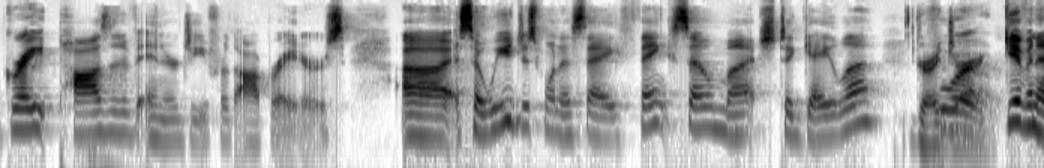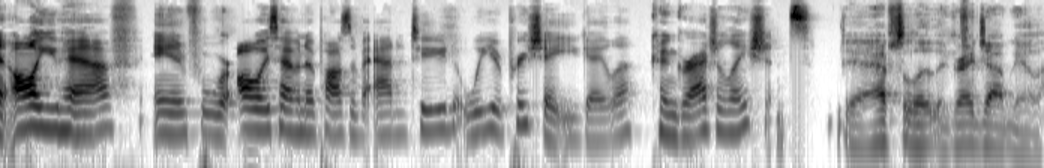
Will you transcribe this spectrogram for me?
great positive energy for the operators. Uh, so we just want to say thanks so much to Gayla great for job. giving it all you have and for always having a positive attitude. We appreciate you, Gayla. Congratulations. Yeah, absolutely. Great job, Gayla.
